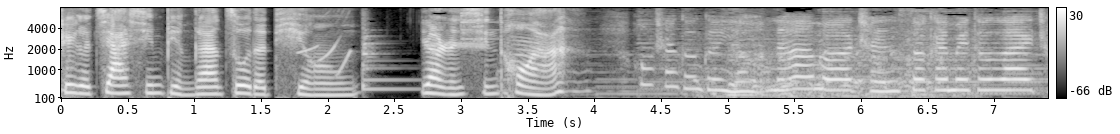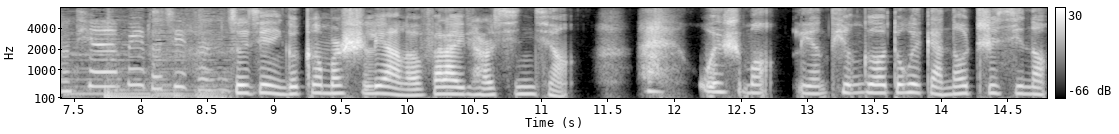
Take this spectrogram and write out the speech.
这个夹心饼干做的挺让人心痛啊！最近一个哥们失恋了，发了一条心情：哎，为什么连听歌都会感到窒息呢？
